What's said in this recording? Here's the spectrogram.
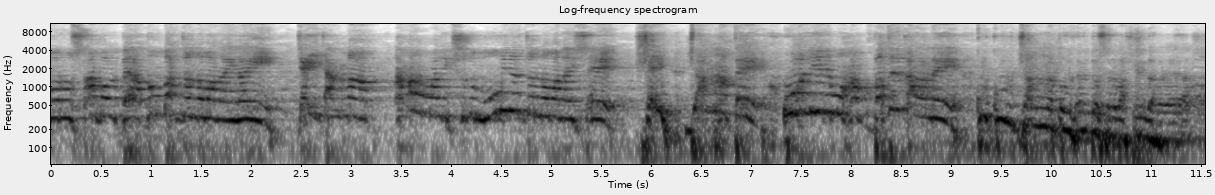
গরু, ছাগল বেড়া তোমার জন্য বানাই নাই। যেই জান্নাত আমার মালিক শুধু মুমিনের জন্য বানাইছে, সেই জান্নাতে ওয়ালির মুহাব্বতের কারণে কুকুর জান্নাতুল ফেরদৌসের বাসিন্দা হয়ে গেছে।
